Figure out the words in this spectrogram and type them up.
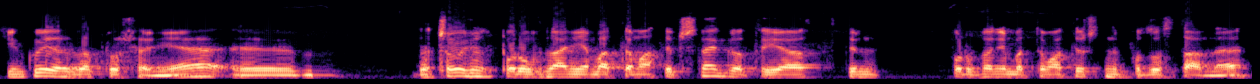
Dziękuję za zaproszenie. Zacząłeś od porównania matematycznego, to ja w tym porównaniu matematycznym pozostanę.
